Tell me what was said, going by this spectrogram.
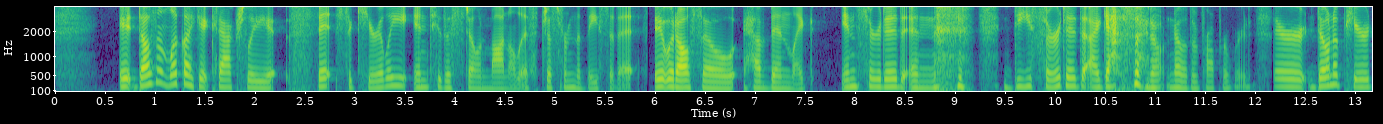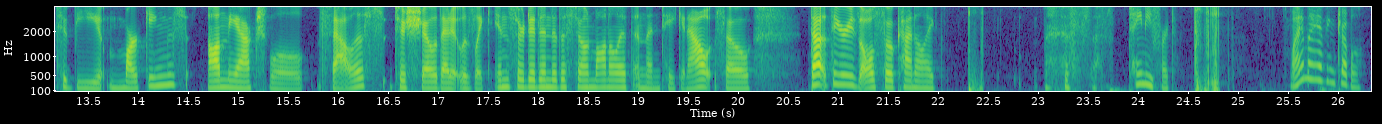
it doesn't look like it could actually fit securely into the stone monolith just from the base of it. It would also have been like inserted and deserted, I guess. I don't know the proper word. There don't appear to be markings on the actual phallus to show that it was like inserted into the stone monolith and then taken out. So that theory is also kind of like tiny fart. Why am I having trouble?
